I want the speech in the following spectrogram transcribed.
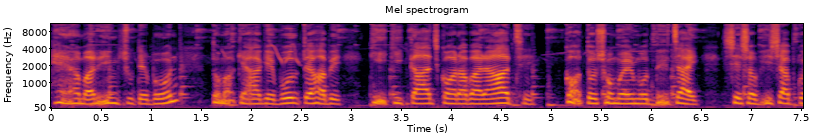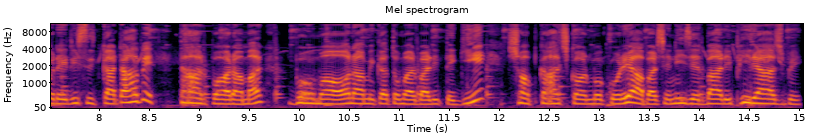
হ্যাঁ আমার হিংসুটে বোন, তোমাকে আগে বলতে হবে কি কি কাজ করাবার আছে। কত সময়ের মধ্যে চাই সেসব হিসাব করে রিসিট কাটা হবে, তারপর আমার বৌমা অনামিকা তোমার বাড়িতে গিয়ে সব কাজকর্ম করে আবার সে নিজের বাড়ি ফিরে আসবে।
